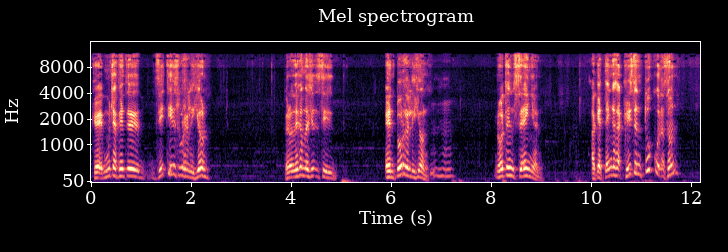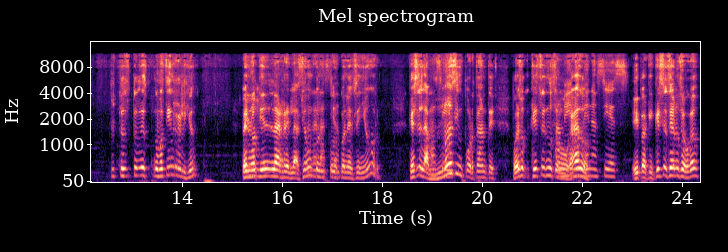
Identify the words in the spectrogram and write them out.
que mucha gente sí tiene su religión. Pero déjame decirte, si en tu religión no te enseñan a que tengas a Cristo en tu corazón, pues tú, tú eres- nomás tienes religión. Pero no tienes la relación, La con- relación. Con, con el Señor. Que esa es la Así más es. importante. Por eso Cristo es nuestro Amén, abogado. amén, así es. Y para que Cristo sea nuestro abogado,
